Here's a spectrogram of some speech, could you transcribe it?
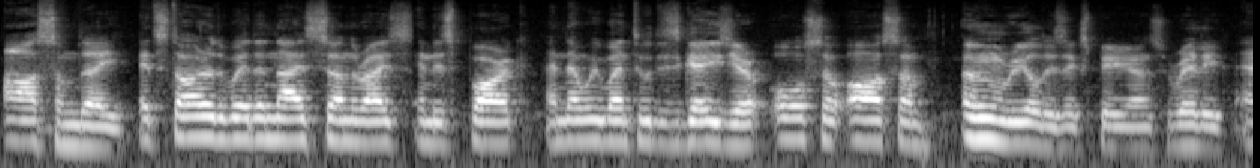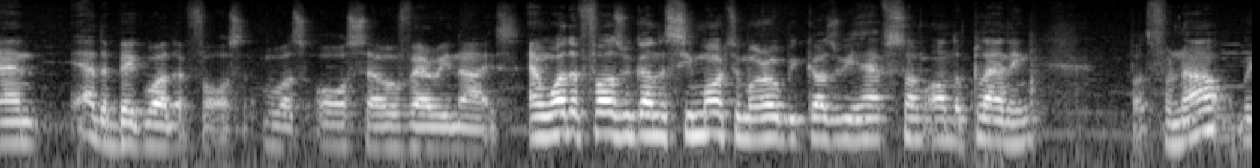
awesome day. It started with a nice sunrise in this park and then we went to this glacier. Also awesome. Unreal this experience, really. And yeah, the big waterfalls was also very nice. And waterfalls we're gonna see more tomorrow because we have some on the planning. But for now, we're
